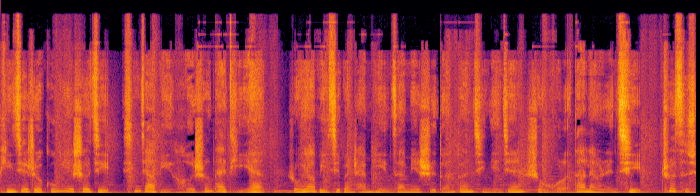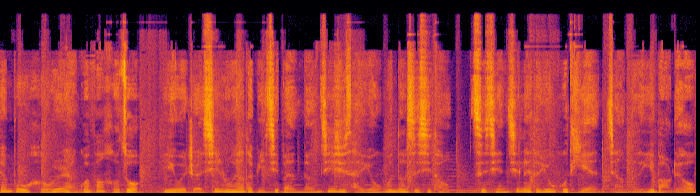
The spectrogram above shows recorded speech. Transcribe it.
凭借着工业设计、性价比和生态体验，荣耀笔记本产品在面世短短几年间收获了大量人气。这次宣布和微软官方合作，意味着新荣耀的笔记本能继续采用 Windows 系统，此前积累的用户体验将得以保留。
